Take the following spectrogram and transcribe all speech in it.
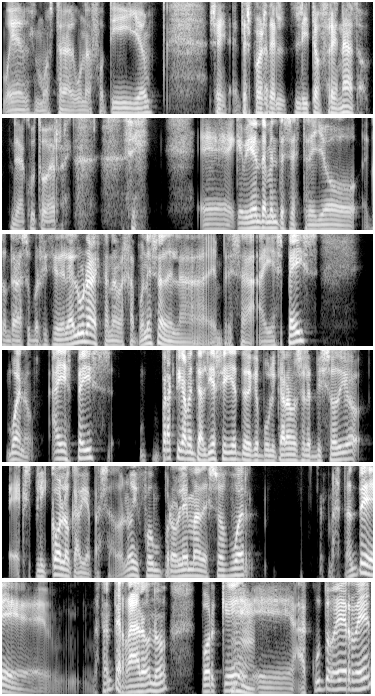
Voy a mostrar alguna fotillo. Sí, después del lito frenado de Acuto R. Sí. Eh, que evidentemente se estrelló contra la superficie de la Luna, esta nave japonesa de la empresa iSpace. Bueno, iSpace prácticamente al día siguiente de que publicáramos el episodio explicó lo que había pasado, ¿no? Y fue un problema de software bastante, bastante raro, ¿no? Porque mm. eh, Acuto R,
